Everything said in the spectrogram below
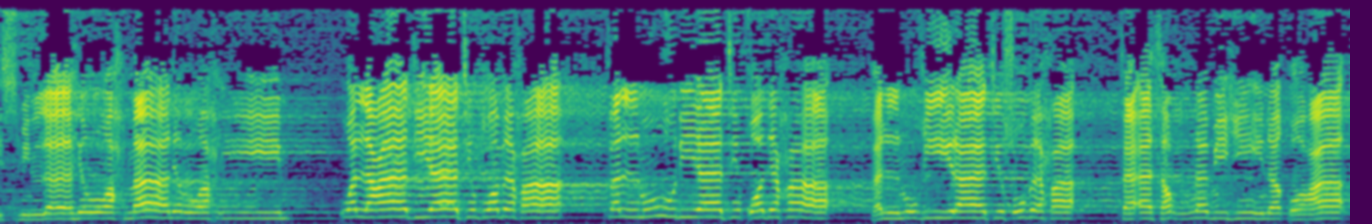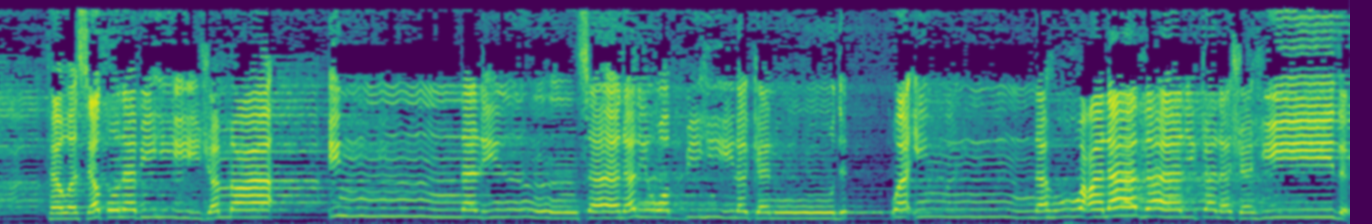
بسم الله الرحمن الرحيم. والعاديات ضبحا فالموريات قدحا فالمغيرات صبحا فأثرن به نقعا فوسطن به جمعا. إن الإنسان لربه لكنود وإنه على ذلك لشهيد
